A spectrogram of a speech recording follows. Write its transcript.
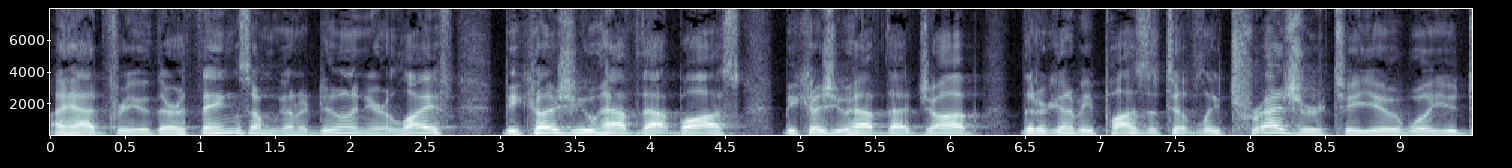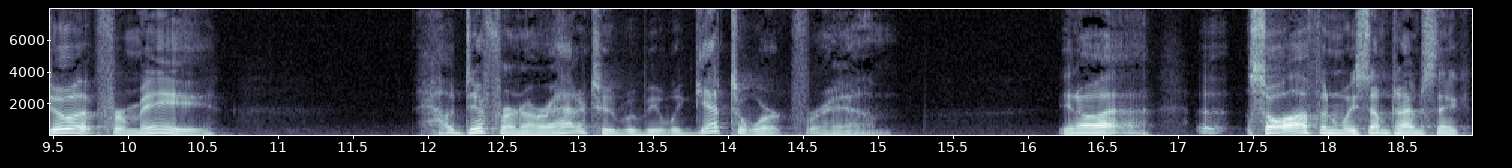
I had for you. There are things I'm going to do in your life because you have that boss, because you have that job, that are going to be positively treasured to you. Will you do it for me? How different our attitude would be. We get to work for Him. You know, uh, so often we sometimes think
